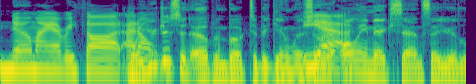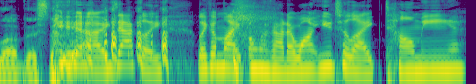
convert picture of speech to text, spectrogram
know my every thought. I don't you're just an open book to begin with, so Yeah. it only makes sense that you would love this stuff. Yeah, exactly. like I'm like, "Oh my god, I want you to like tell me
